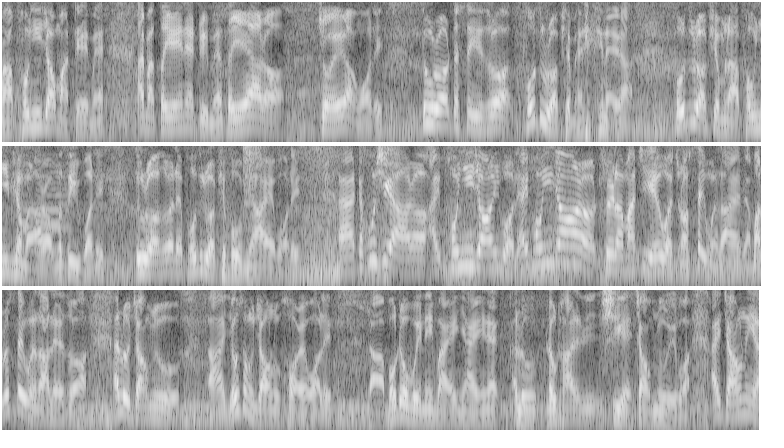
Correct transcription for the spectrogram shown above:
မှာဘုန်းကြီးเจ้าမှာတဲမယ်အဲ့မှာတရေနဲ့တွေ့မယ်တရေကတော့ ကြော်ရဲအောင်ပေါ့လေသူတော့တစေဆိုတော့ဖိုးသူတော်ဖြစ်မယ်နေဗျာ ဖိုးသူတော်ဖြစ်မလားဘုန်းကြီးဖြစ်မလားတော့မသိဘူးပေါ့လေသူတော်ဆိုတော့လည်းဖိုးသူတော်ဖြစ်ဖို့များရဲပေါ့လေအဲတခုရှိရတော့အဲ့ဘုန်းကြီးเจ้าကြီးပေါ့လေအဲ့ဘုန်းကြီးเจ้าကတော့ trailer မှာကြည့်ရဲဟိုကကျွန်တော်စိတ်ဝင်စားတယ်ဗျာဘာလို့စိတ်ဝင်စားလဲဆိုတော့အဲ့လိုเจ้าမျိုးဒါရုပ်ဆောင်เจ้าလို့ခေါ်ရဲပေါ့လေဒါဗုဒ္ဓဝေနေပါရင်ညာရင်နဲ့အဲ့လိုလှုပ်ထားတဲ့ရှိတဲ့เจ้าမျိုးတွေပေါ့အဲ့เจ้าတွေက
